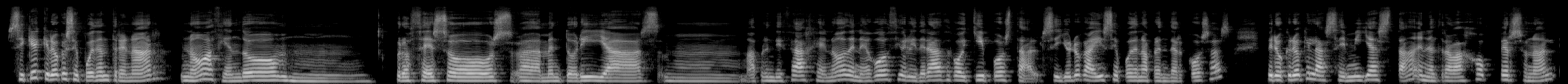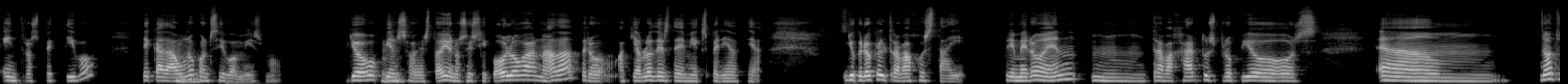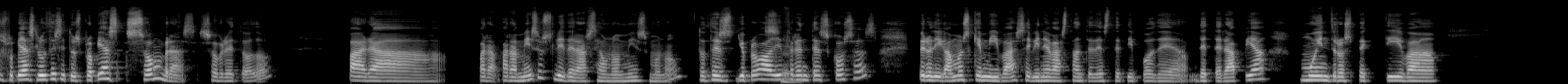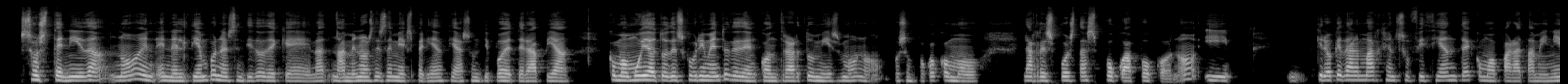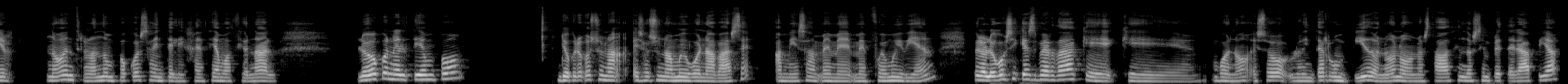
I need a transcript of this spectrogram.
sí que creo que se puede entrenar, ¿no? Haciendo mm, procesos, eh, mentorías, mm, aprendizaje, ¿no? De negocio, liderazgo, equipos, tal. Sí, yo creo que ahí se pueden aprender cosas, pero creo que la semilla está en el trabajo personal e introspectivo de cada uno consigo mismo. Yo pienso esto, yo no soy psicóloga, nada, pero aquí hablo desde mi experiencia. Yo creo que el trabajo está ahí. Primero en mm, trabajar tus propios... Em, ¿no? Tus propias luces y tus propias sombras, sobre todo, para, para, mí eso es liderarse a uno mismo, ¿no? Entonces, yo he probado diferentes cosas, pero digamos que mi base viene bastante de este tipo de, de terapia, muy introspectiva, sostenida ¿no? En, el tiempo, en el sentido de que, al menos desde mi experiencia, es un tipo de terapia como muy de autodescubrimiento y de encontrar tú mismo, ¿no? Pues un poco como las respuestas poco a poco, ¿no? Y creo que da el margen suficiente como para también ir, ¿no? Entrenando un poco esa inteligencia emocional. Luego, con el tiempo, yo creo que es una, eso es una muy buena base a mí esa me, fue muy bien, pero luego sí que es verdad que, bueno, eso lo he interrumpido, ¿no? ¿no? No estaba haciendo siempre terapia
